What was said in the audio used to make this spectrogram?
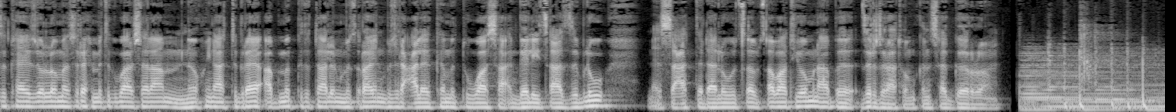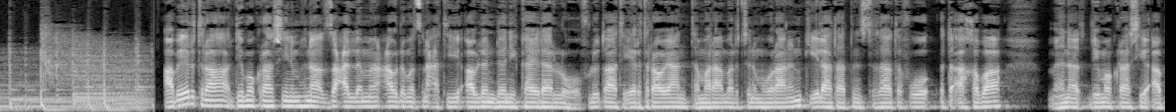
ዝካየድ ዘሎ መስርሕ ምትግባር ሰላም ንኲናት ትግራይ ኣብ ምክትታልን ምፅራይን ብዝለዓለ ከም እትዋሳእ ገሊፃ ዝብሉ ነሰዓት እተዳለዉ ፀብፃባት እዮም። ናብ ዝርዝራቶም ክንሰግር። ኣብ ኤርትራ ዴሞክራሲ ንምህናጽ ዝዓለመ ዓውደ መጽናዕቲ ኣብ ለንደን ይካየድ ኣሎ። ፍሉጣት ኤርትራውያን ተመራመርትን ምሁራንን ክኢላታትን ዝተሳተፍዎ እቲ ኣኸባ ምህናጽ ዴሞክራሲ ኣብ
